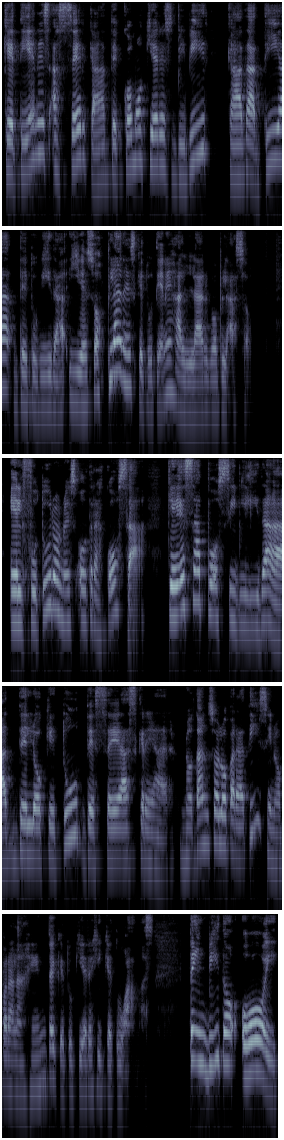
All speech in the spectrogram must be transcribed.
que tienes acerca de cómo quieres vivir cada día de tu vida y esos planes que tú tienes a largo plazo. El futuro no es otra cosa que esa posibilidad de lo que tú deseas crear, no tan solo para ti, sino para la gente que tú quieres y que tú amas. Te invito hoy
